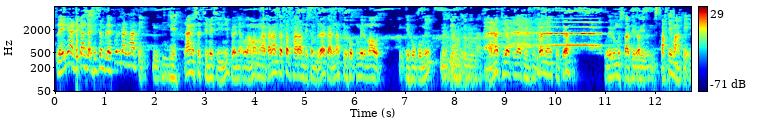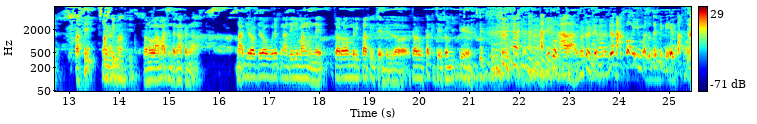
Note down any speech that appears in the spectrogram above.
Lah ini andai kan enggak disembelih pun kan mati. Nah yang sejenis ini banyak ulama mengatakan tetap haram disembelih karena fi hukmil maut dihukumi karena dia punya kehidupan yang sudah wiru mustaqir pasti mati pasti Pasti mati. Sono ulama sing tengah-tengah. Nak kira-kira urip nganti 5 menit, cara meripat itu cek delok, cara utek cek iso mikir. Iku halal, mergo cek urip. Ya takoki maksudnya pitik takoki.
